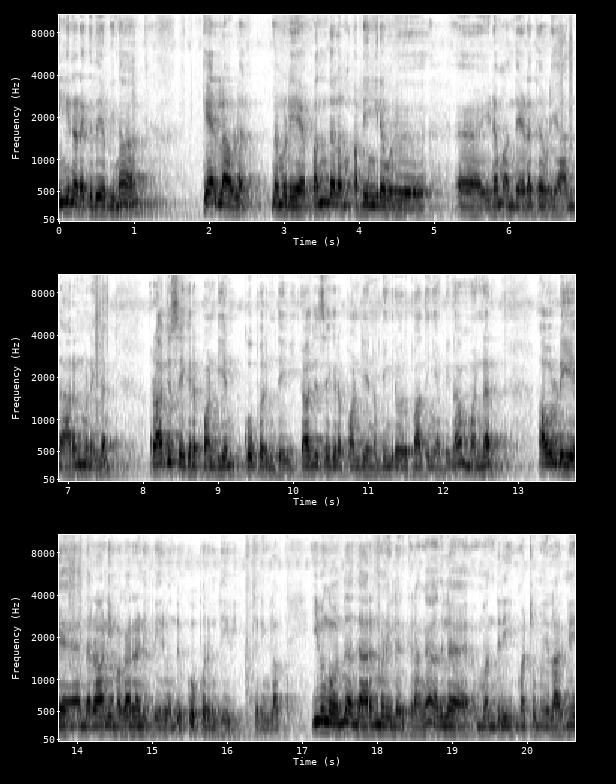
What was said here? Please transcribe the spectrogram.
எங்கே நடக்குது அப்படின்னா கேரளாவில் நம்முடைய பந்தளம் அப்படிங்கிற ஒரு இடம் அந்த இடத்துடைய அந்த அரண்மனையில் ராஜசேகர பாண்டியன் கோப்பெரும் தேவி ராஜசேகர பாண்டியன் அப்படிங்கிற ஒரு பார்த்தீங்க அப்படின்னா மன்னர். அவருடைய அந்த ராணி மகாராணி பேர் வந்து கோப்பெரும் தேவி சரிங்களா? இவங்க வந்து அந்த அரண்மனையில் இருக்கிறாங்க. அதில் மந்திரி மற்றும் எல்லாருமே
